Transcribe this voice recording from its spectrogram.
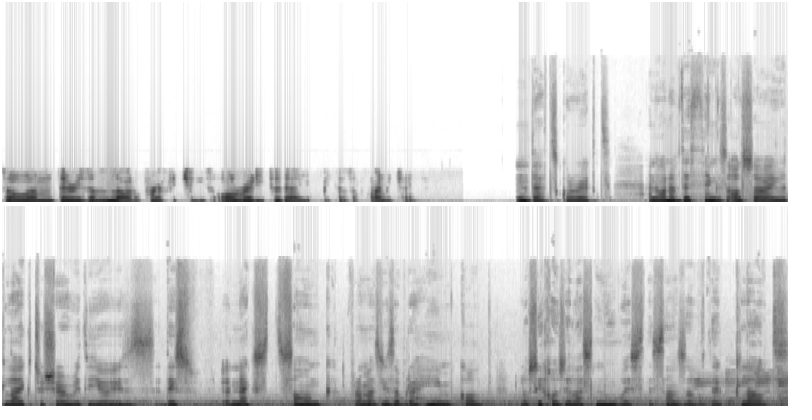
So um, there is a lot of refugees already today because of climate change. That's correct. And one of the things also I would like to share with you is this uh, next song from Aziza Brahim called Los Hijos de las Nubes, the Sons of the Clouds.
